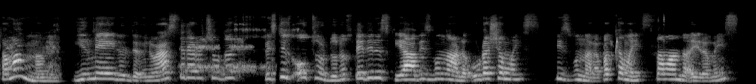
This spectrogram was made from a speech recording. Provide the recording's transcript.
Tamam mı? 20 Eylül'de üniversiteler açıldı ve siz oturdunuz. Dediniz ki ya biz bunlarla uğraşamayız. Biz bunlara bakamayız. Zaman da ayıramayız.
